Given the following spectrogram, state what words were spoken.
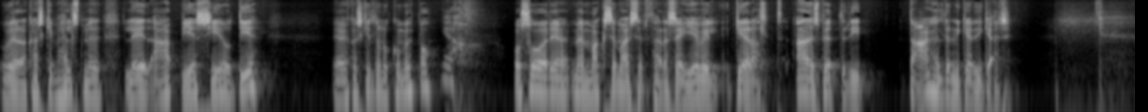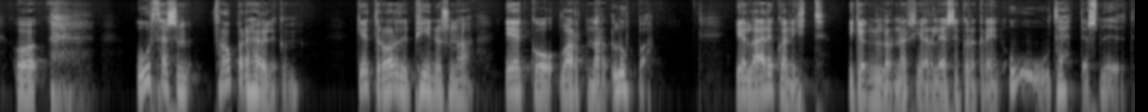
og vera kannski með helst með leið A, B, C og D ef eitthvað skildur nú koma upp á. Já, og svo er ég með maximizer þar að segja ég vil gera allt aðeins betur í dag heldur en ég gerði í gær. Og úr þessum frábæra höfuleikum getur orðið pínu svona ego-varnar lúpa ég læri eitthvað nýtt í gegnum lörnur, ég er að lesa einhverja grein. Ú, þetta er sniðut,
